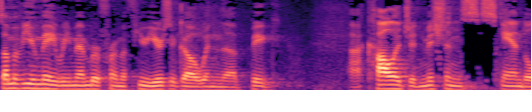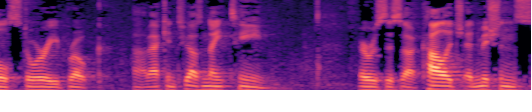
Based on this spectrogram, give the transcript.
Some of you may remember from a few years ago when the big uh, college admissions scandal story broke uh, back in 2019. There was this uh, college admissions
